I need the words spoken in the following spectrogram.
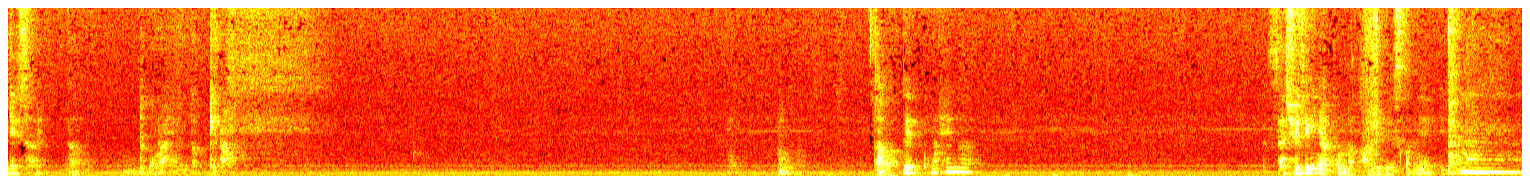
でさいなどこら辺だっけな。あでこの辺が最終的にはこんな感じですかね。っていううん。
